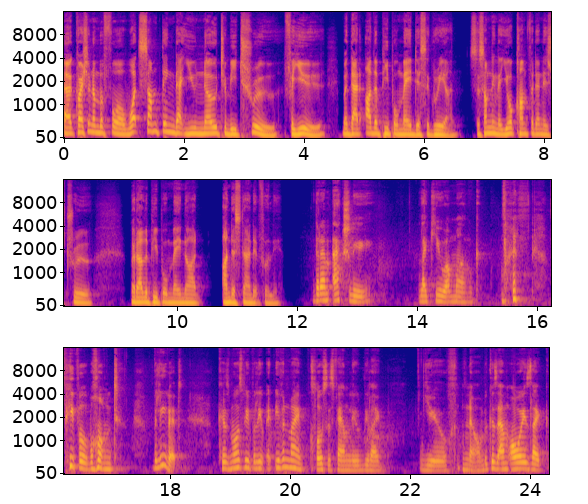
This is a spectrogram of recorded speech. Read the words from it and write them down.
Uh, question number four: What's something that you know to be true for you, but that other people may disagree on? So something that you're confident is true, but other people may not understand it fully. that I'm actually like you, a monk. People won't believe it. Because most people, even my closest family, would be like, You, no. Because I'm always like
